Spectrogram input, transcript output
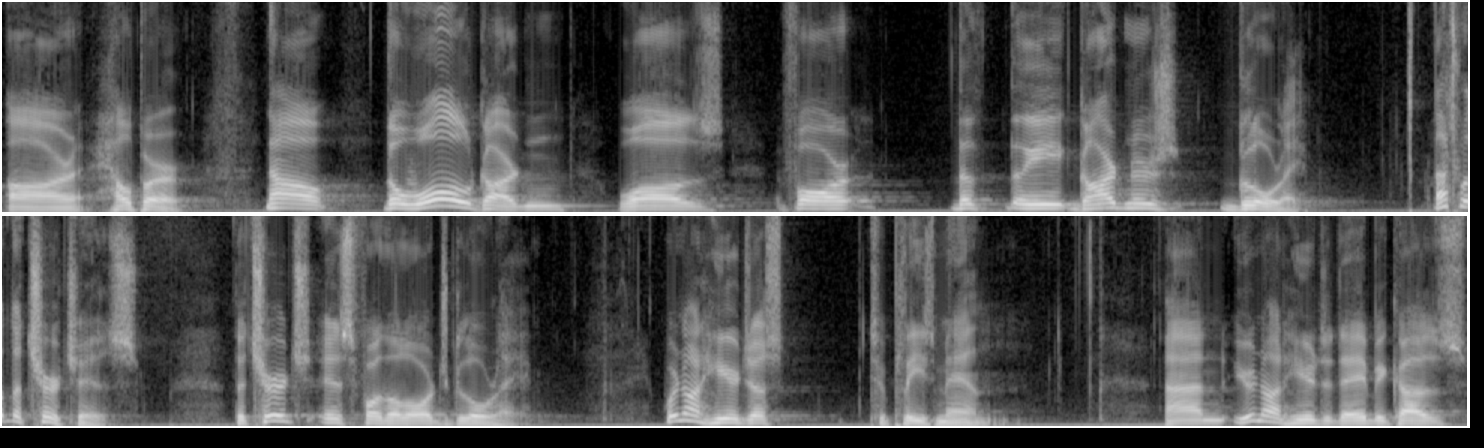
our helper. Now, the wall garden was for the, the gardener's glory. That's what the church is. The church is for the Lord's glory. We're not here just to please men. And you're not here today because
